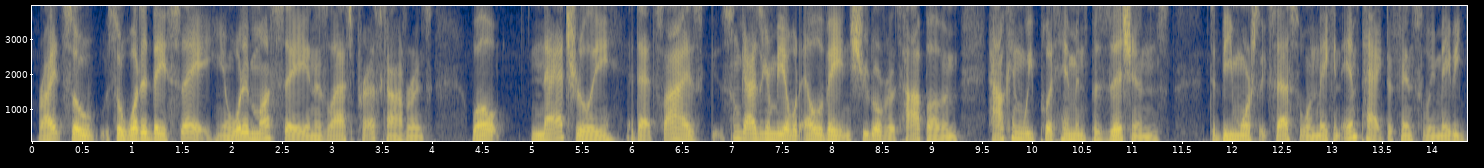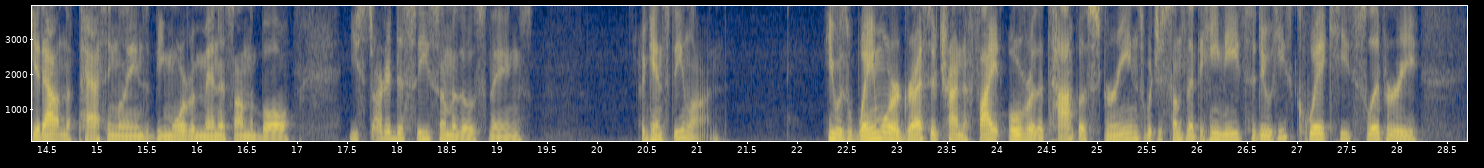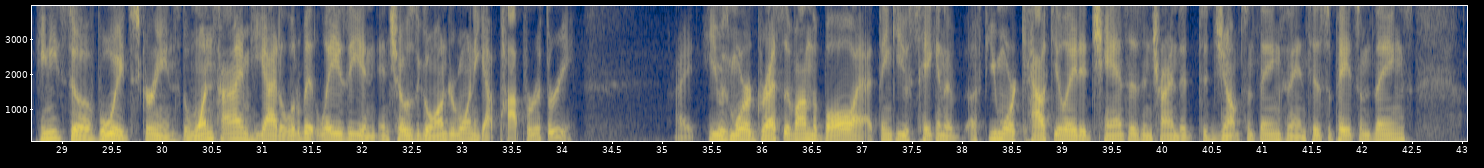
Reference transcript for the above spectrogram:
right? So, so what did they say? You know, what did Muss say in his last press conference? Well, naturally, at that size, some guys are going to be able to elevate and shoot over the top of him. How can we put him in positions to be more successful and make an impact defensively? Maybe get out in the passing lanes, be more of a menace on the ball. you started to see some of those things against Elon. He was way more aggressive trying to fight over the top of screens, which is something that he needs to do. He's quick, he's slippery. He needs to avoid screens. The one time he got a little bit lazy and, and chose to go under one, he got popped for a three. Right? He was more aggressive on the ball. I think he was taking a, a few more calculated chances and trying to, to jump some things and anticipate some things.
